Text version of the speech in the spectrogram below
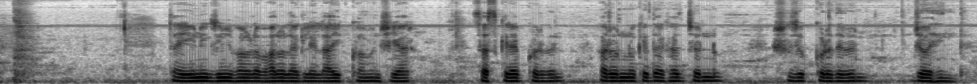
তাই ইউনিক জিনিস ভালো ভালো লাগলে লাইক কমেন্ট শেয়ার সাবস্ক্রাইব করবেন। আর অন্যকে দেখার জন্য সুযোগ করে দেবেন। জয় হিন্দ।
